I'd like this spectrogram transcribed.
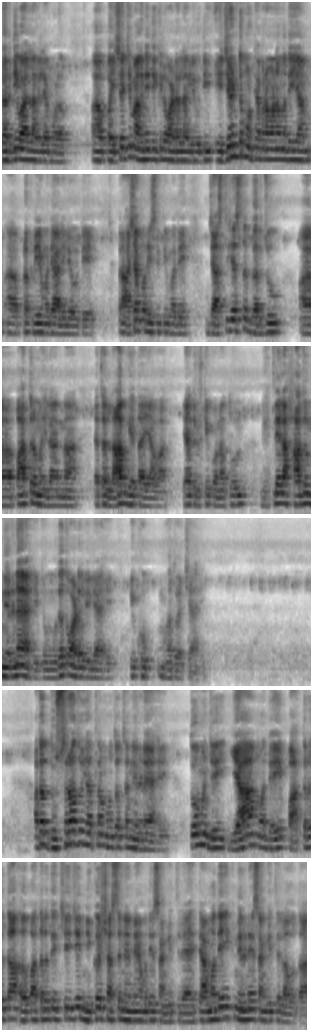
गर्दी व्हायला लागल्यामुळं पैशाची मागणी देखील वाढायला लागली होती. एजंट मोठ्या प्रमाणामध्ये या प्रक्रियेमध्ये आलेले होते. तर अशा परिस्थितीमध्ये जास्तीत जास्त गरजू पात्र महिलांना याचा लाभ घेता यावा या दृष्टिकोनातून घेतलेला हा जो निर्णय आहे जो मुदत वाढवलेली आहे ही खूप महत्वाची आहे. आता दुसरा जो यातला महत्त्वाचा निर्णय आहे तो म्हणजे यामध्ये पात्रता अपात्रतेचे जे निकष शासन निर्णयामध्ये सांगितलेले आहे त्यामध्ये एक निर्णय सांगितलेला होता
